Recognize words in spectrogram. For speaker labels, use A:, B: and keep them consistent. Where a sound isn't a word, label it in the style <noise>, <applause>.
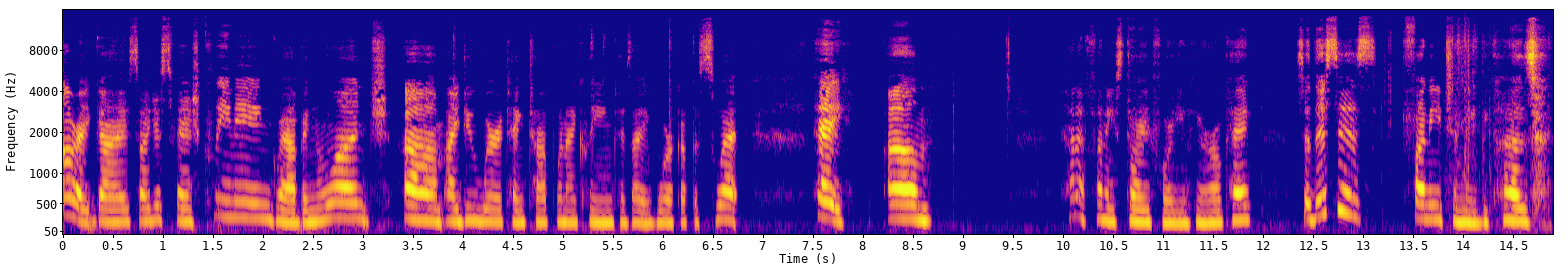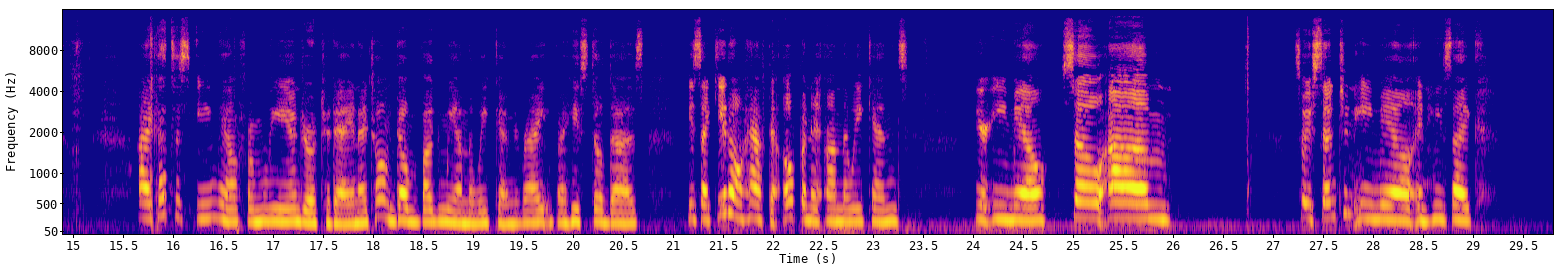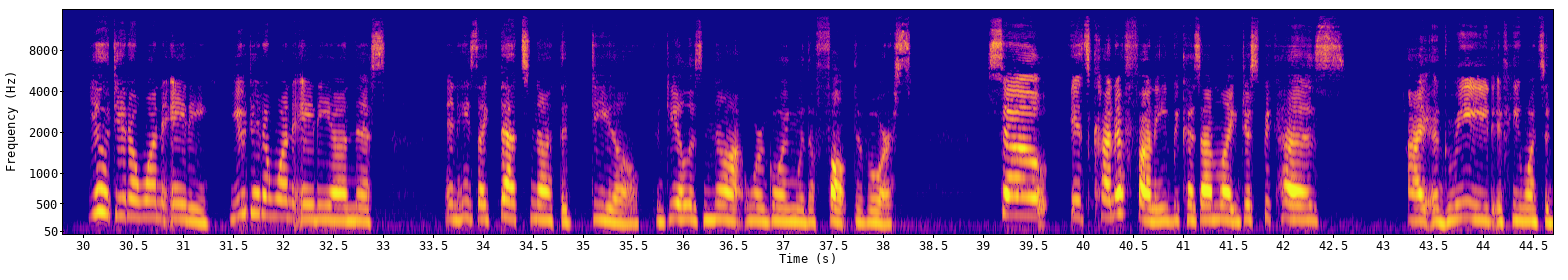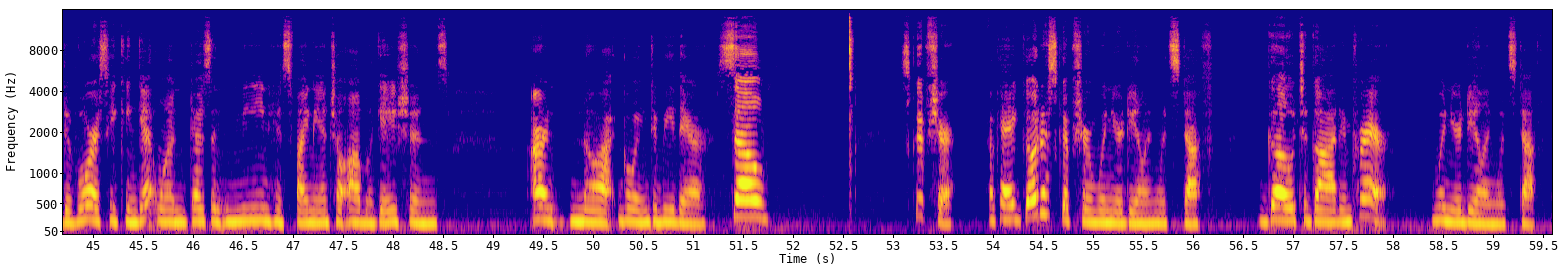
A: All right, guys. So I just finished cleaning, grabbing lunch. Um, I do wear a tank top when I clean because I work up a sweat. Hey, um, kind of funny story for you here, okay? So this is funny to me because <laughs> I got this email from Leandro today, and I told him don't bug me on the weekend, right? But he still does. He's like, you don't have to open it on the weekends, your email. So, um, so he sent an email, and he's like you did a 180. You did a 180 on this. And he's like, That's not the deal. The deal is not we're going with a fault divorce. So it's kind of funny because I'm like, just because I agreed if he wants a divorce, he can get one, doesn't mean his financial obligations are not going to be there. So, scripture, okay? Go to scripture when you're dealing with stuff. Go to God in prayer when you're dealing with stuff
